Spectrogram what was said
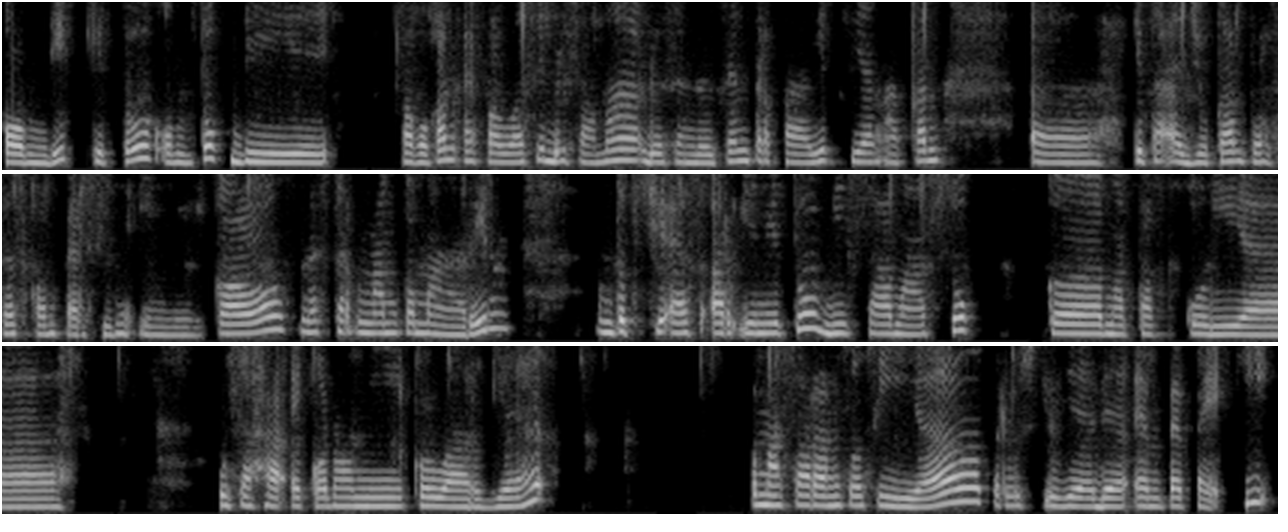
komdik gitu untuk dilakukan evaluasi bersama dosen-dosen terkait yang akan uh, kita ajukan proses konversinya ini. Kalau semester 6 kemarin untuk CSR ini tuh bisa masuk ke mata kuliah usaha ekonomi keluarga, pemasaran sosial, terus juga ada MPPI,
